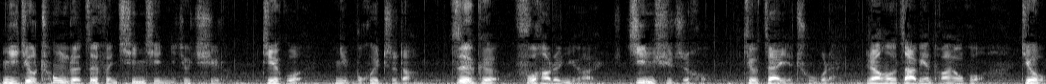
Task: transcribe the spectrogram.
你就冲着这份亲情你就去了。结果你不会知道，这个富豪的女儿进去之后就再也出不来。然后诈骗团伙就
